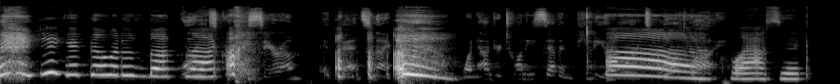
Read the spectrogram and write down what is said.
she kicked him in his World's nutsack. Serum, Advanced Night. 127 beauty awards ah, worldwide. classic.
